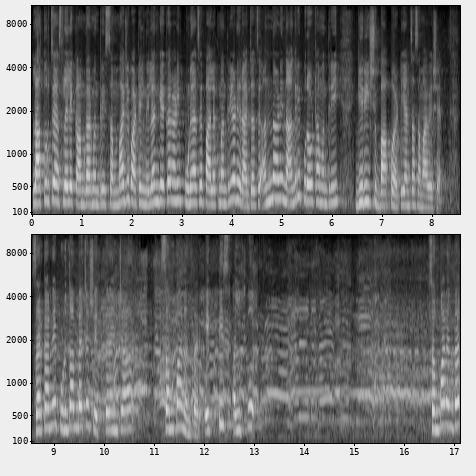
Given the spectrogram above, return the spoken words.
लातूरचे असलेले कामगार मंत्री संभाजी पाटील निलंगेकर आणि पुण्याचे पालकमंत्री आणि राज्याचे अन्न आणि नागरी पुरवठा मंत्री गिरीश बापट यांचा समावेश आहे. सरकारने पुणतांब्याच्या शेतकऱ्यांच्या संपानंतर एकतीस अल्प संपानंतर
